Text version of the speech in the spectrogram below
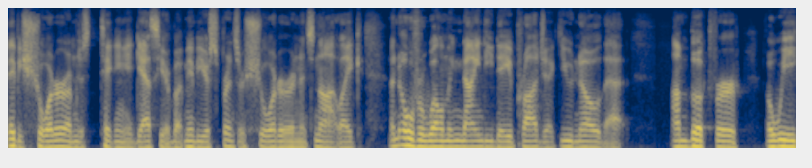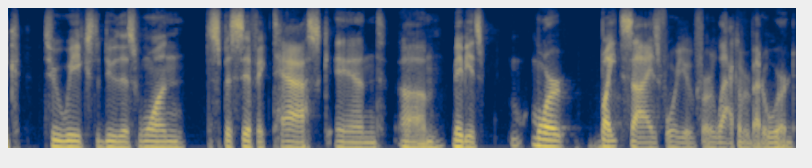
maybe shorter. I'm just taking a guess here, but maybe your sprints are shorter, and it's not like an overwhelming 90 day project. You know that I'm booked for a week, two weeks to do this one specific task, and um, maybe it's more bite size for you, for lack of a better word.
